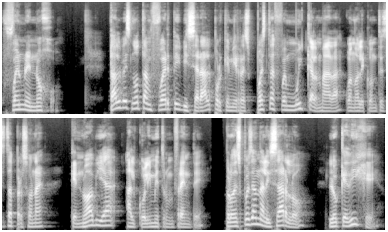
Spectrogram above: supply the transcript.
fue un enojo. Tal vez no tan fuerte y visceral porque mi respuesta fue muy calmada cuando le contesté a esta persona que no había alcoholímetro enfrente. Pero después de analizarlo, lo que dije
